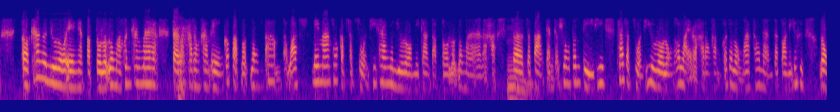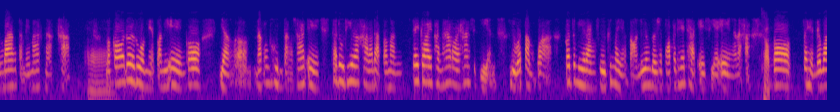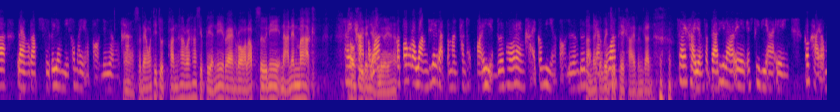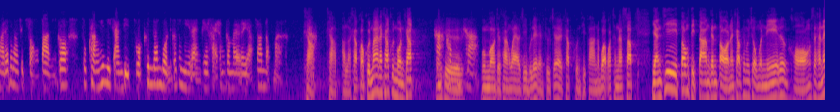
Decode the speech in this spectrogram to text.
เอ่อค่าเงินยูโรเองเนี่ยปรับตัวลดลงมาค่อนข้างมาก แต่ครับราคาทองคำเองก็ปรับลดลงตาม แต่ว่าไม่มากเท่ากับสัดส่วนที่ค่าเงินยูโรมีการปรับตัวลดลงมานะคะอืมจะจะต่างกันกับช่วงต้นปีที่ถ้าสัดส่วนที่ยูโรลงเท่าไหร่ราคาทองคำก็จะลงมากเท่านั้น แต่ตอนนี้ก็คือลงบ้างแต่ไม่มากนักค่ะอ๋อ แล้วก็โดยรวมเนี่ยตอนนี้เองก็อย่างเอ่อนักลงทุนต่างชาติเอง ถ้าดูที่ราคาระดับประมาณใกล้ๆพันห้าร้อยห้าสิบเหรียญหรือว่าต่ำกว่า ก็จะมีแรงซื้อขึ้นมาอย่างต่อเนื่องโดยเฉพาะประเทศแถบเอเชียเองอะนะคะครับก็จะเห็นได้ว่าแรงรับซื้อก็ยังมีเข้ามาอย่างต่อเนื่องอ๋อค่ะแสดงว่าที่จุดพันห้าร้อยห้าสิบเหรียญนี่แรงรอรับซื้อนี่หนาแน่นมากใช่เข้าซื้ค่ะอกันแต่ใหญ่ว่าเลยนะฮะก็ต้องระวังที่ระดับประมาณพันหกร้อยเหรียญด้วยเพราะว่าแรงขายก็มีอย่างต่อเนื่องด้วยเหอัมืนอนนั้นกันก็เพเป็นราะว่าจุดเทขายเหมือนกัน ใช่ค่ะ อย่างสัปดาห์ที่แล้วเอง SPDR เอง ก็ขายออกมาได้ประมาณ 12 ตัน ก็ทุกครั้งที่มีการดีดตัวขึ้นด้านบน ก็จะมีแรงเทขายทำกำไรระยะสั้นออกมาครับครับเอาละครับ ขอบคุณมากนะครับคุณมนครับค่ะนั่นคืขอบคุณค่ะมุมมองจากทาง YLG Bullet and Future ครับ คุณธิพานววัฒนทรัพย์ อย่างที่ต้องติดตามกันต่อนะครับท่านผู้ชมวันนี้เรื่องของสถาน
